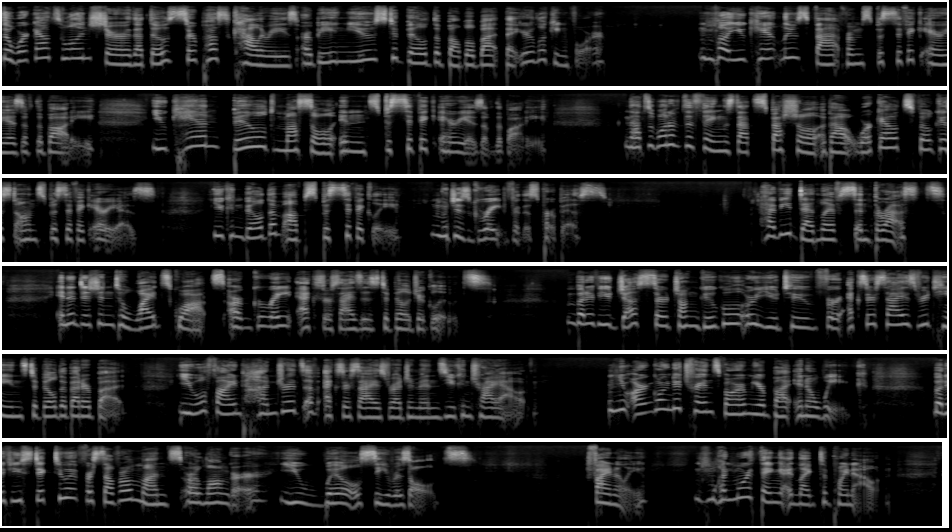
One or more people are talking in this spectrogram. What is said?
the workouts will ensure that those surplus calories are being used to build the bubble butt that you're looking for. While you can't lose fat from specific areas of the body, you can build muscle in specific areas of the body. That's one of the things that's special about workouts focused on specific areas. You can build them up specifically, which is great for this purpose. Heavy deadlifts and thrusts, in addition to wide squats, are great exercises to build your glutes. But if you just search on Google or YouTube for exercise routines to build a better butt, you will find hundreds of exercise regimens you can try out. You aren't going to transform your butt in a week, but if you stick to it for several months or longer, you will see results. Finally, one more thing I'd like to point out,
